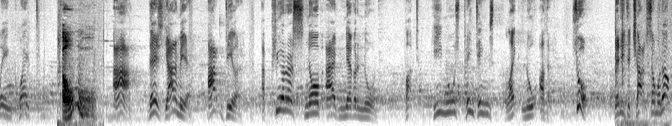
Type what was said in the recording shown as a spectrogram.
playing quite. Oh. Ah, there's Yaramir, art dealer. A purer snob I've never known. But he knows paintings like no other. So, ready to chat someone up?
